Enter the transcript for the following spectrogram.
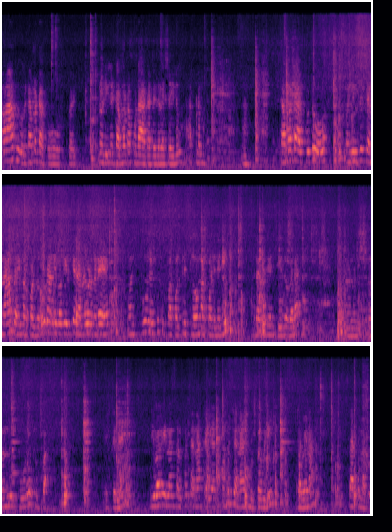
ಹಾಕು ಇವಾಗ ಟಮಟೊ ಹಾಕು. ಸಾರಿ. ನೋಡಿ ಈಗ ಟೊಮೊಟೊ ಕೂಡ ಹಾಕತ್ತಿದ್ದಾಳೆ ಶೈಲು. ಹಾಕ್ಬಿಡಮ್ಮ. ಹಾಂ. ಟೊಮೊಟೊ ಹಾಕ್ಬಿಟ್ಟು ಒಂದು ನಿಮಿಷ ಚೆನ್ನಾಗಿ ಫ್ರೈ ಮಾಡ್ಕೊಳ್ಬೇಕು. ನಾನು ಇವಾಗ ಇದಕ್ಕೆ ರವೆ ಒಳಗಡೆ ಒಂದು ಸ್ಪೂನ್ ಅಷ್ಟು ತುಪ್ಪ ಹಾಕೊಳ್ತೀನಿ. ಸ್ಲೋ ಮಾಡ್ಕೊಂಡಿದ್ದೀನಿ. ರವೆ ಏನು ಸೀದೋಗಲ್ಲ ನೋಡಿ ಒಂದು ಸ್ಪೂನು ತುಪ್ಪ. ಇಷ್ಟೇ ಇವಾಗ ಇನ್ನೊಂದು ಸ್ವಲ್ಪ ಚೆನ್ನಾಗಿ ಕೈ ಹಾಕ್ಕೊಂಡು ಚೆನ್ನಾಗಿ ಹುರ್ಕೊಬಿಡಿ. ರವೆನ ಸಾಕು ಮಾತು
